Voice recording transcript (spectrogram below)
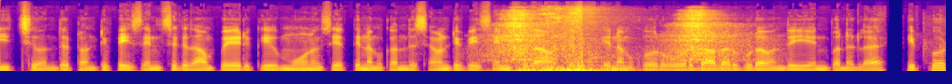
ஈச் வந்து டுவெண்ட்டி ஃபைவ் சென்ஸுக்கு தான் போயிருக்கு. மூணும் சேர்த்து நமக்கு வந்து செவன்ட்டி ஃபைவ் சென்ஸ் தான் வந்துருக்கு. நமக்கு ஒரு ஒரு டாலர் கூட வந்து ஏர்ன் பண்ணலை. இப்போ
